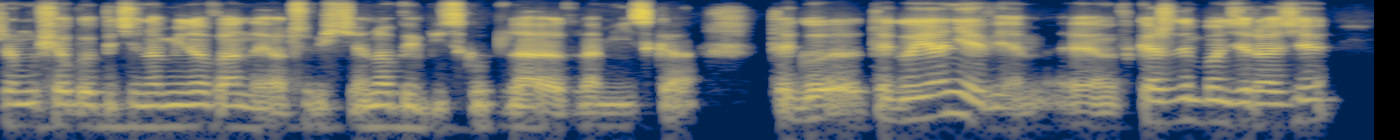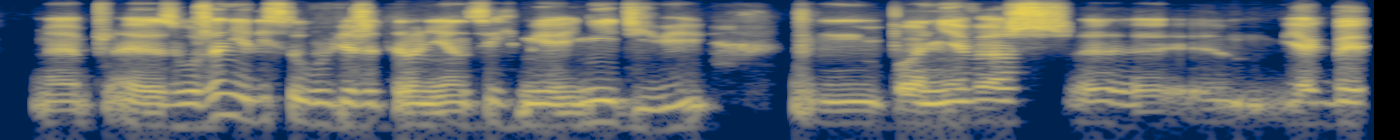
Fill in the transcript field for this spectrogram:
że musiałby być nominowany oczywiście nowy biskup dla, dla Mińska. Tego, tego ja nie wiem. E, w każdym bądź razie e, e, złożenie listów uwierzytelniających mnie nie dziwi, mm, ponieważ jakby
